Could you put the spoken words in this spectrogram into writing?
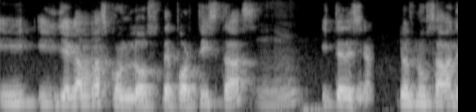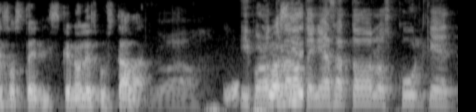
y, llegabas con los deportistas y te decían que ellos no usaban esos tenis, que no les gustaban. Y por otro lado tenías a todos los cool que,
